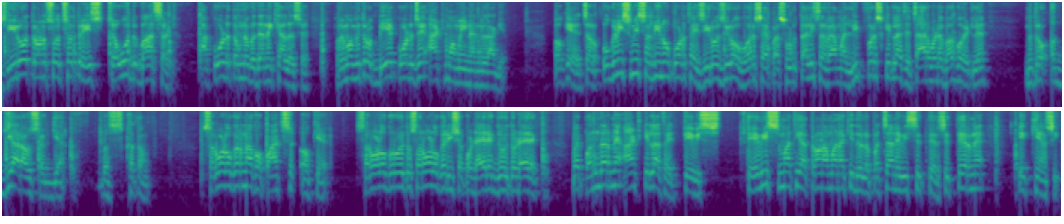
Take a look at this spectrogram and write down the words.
ઝીરો ત્રણસો છત્રીસ ચૌદ બાસઠ. આ કોડ તમને બધાને ખ્યાલ હશે. તો એમાં મિત્રો બે કોડ છે આઠમા મહિનાને લાગે. ઓકે, ચાલો, ઓગણીસમી સદીનો કોડ થાય. ઝીરો ઝીરો વર્ષ આપ્યા સુડતાલીસ, હવે આમાં લીપ વર્ષ કેટલા છે? ચાર વડે ભાગો એટલે મિત્રો અગિયાર આવશે અગિયાર. બસ, ખતમ. સરવાળો કરી નાખો. પાંચ, ઓકે. સરવાળો કરવો હોય તો સરવાળો કરી શકો. ડાયરેક્ટ જોયું તો ડાયરેક્ટ ભાઈ, પંદર ને આઠ કેટલા થાય? ત્રેવીસ. ત્રેવીસમાંથી આ ત્રણ આમાં નાખી દો એટલે પચાસ ને વીસ સિત્તેર. સિત્તેર ને એક્યાસી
